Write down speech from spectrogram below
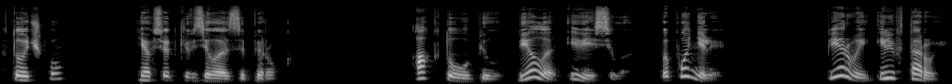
В точку. Я все-таки взялась за пирог. А кто убил Бело и Весело? Вы поняли? Первый или второй?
